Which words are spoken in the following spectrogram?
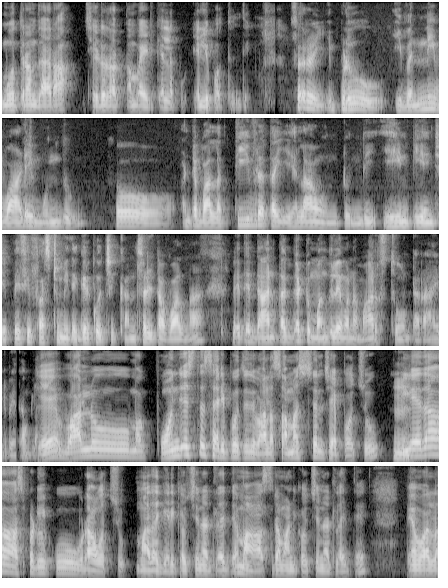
మూత్రం ద్వారా చెడు రక్తం బయటికి వెళ్ళ వెళ్ళిపోతుంది. సార్ ఇప్పుడు ఇవన్నీ వాడే ముందు సో అంటే వాళ్ళ తీవ్రత ఎలా ఉంటుంది? ఏంటి అని చెప్పేసి ఫస్ట్ మీ దగ్గరకు వచ్చి కన్సల్ట్ అవ్వాలనా? లేకపోతే దాని తగ్గట్టు మందులు ఏమన్నా మారుస్తూ ఉంటారా ఆయుర్వేదంలో? ఓకే వాళ్ళు మాకు ఫోన్ చేస్తే సరిపోతుంది. వాళ్ళ సమస్యలు చెప్పొచ్చు. లేదా హాస్పిటల్కు రావచ్చు. మా దగ్గరికి వచ్చినట్లయితే మా ఆశ్రమానికి వచ్చినట్లయితే మేము వాళ్ళ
